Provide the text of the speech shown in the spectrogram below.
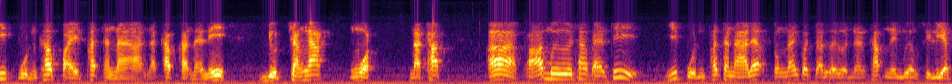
ญี่ปุ่นเข้าไปพัฒนานะครับขณะนี้หยุดชะงักหมดนะครับอ่าขวามือทางแผนที่ญี่ปุ่นพัฒนาแล้วตรงนั้นก็จเจริญนะครับ ในเมืองสี่เหลี่ยม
